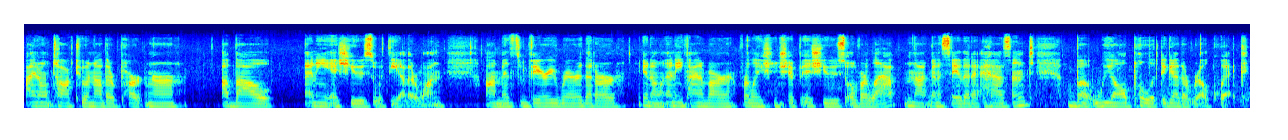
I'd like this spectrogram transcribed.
I don't talk to another partner about any issues with the other one. Um, it's very rare that our, you know, any kind of our relationship issues overlap. I'm not going to say that it hasn't, but we all pull it together real quick.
